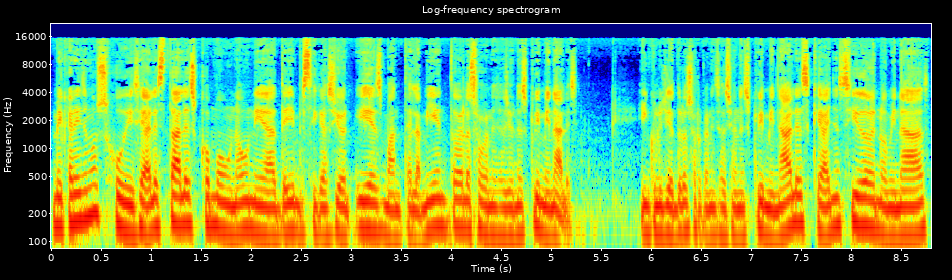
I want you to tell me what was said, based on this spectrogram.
mecanismos judiciales tales como una unidad de investigación y desmantelamiento de las organizaciones criminales, incluyendo las organizaciones criminales que hayan sido denominadas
